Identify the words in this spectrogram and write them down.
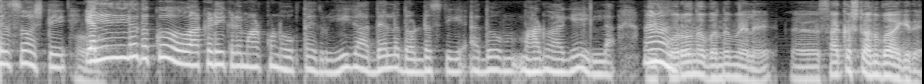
ಕೆಲಸ ಅಷ್ಟೇ. ಎಲ್ಲದಕ್ಕೂ ಆ ಕಡೆ ಈ ಕಡೆ ಮಾಡ್ಕೊಂಡು ಹೋಗ್ತಾ ಇದ್ರು. ಈಗ ಅದೆಲ್ಲ ದೊಡ್ಡಸ್ತಿಗೆ ಅದು ಮಾಡುವ ಹಾಗೆ ಇಲ್ಲ. ಕೊರೋನಾ ಬಂದ ಮೇಲೆ ಸಾಕಷ್ಟು ಅನುಭವ ಆಗಿದೆ.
